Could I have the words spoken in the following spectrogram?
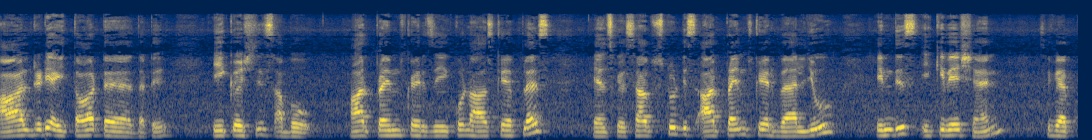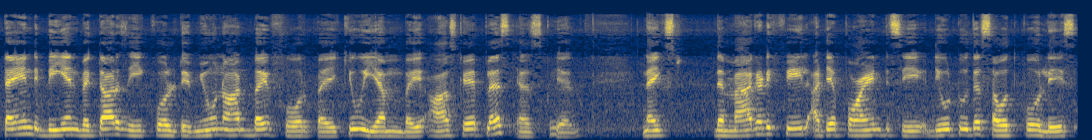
Already I thought uh, that equation is above. r prime square is equal to r square plus l square. Substitute this r prime square value in this equation. So we obtained Bn vector is equal to mu naught by 4 pi qm by r square plus l square. Next, the magnetic field at a point C due to the south pole is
